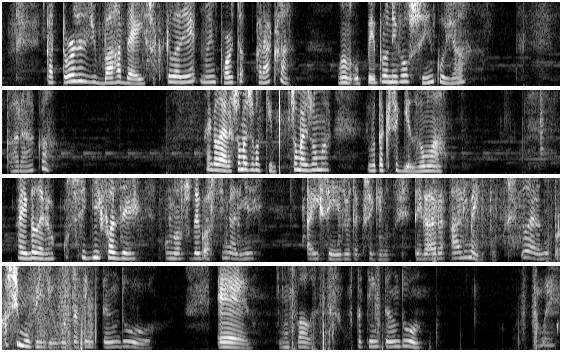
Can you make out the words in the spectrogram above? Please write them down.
14 de barra 10. Só que aquilo ali não importa. Caraca. Mano, o pro nível 5 já. Caraca. Aí, galera, só mais uma aqui. Só mais uma. Eu vou estar tá aqui seguindo. Vamos lá. Aí, galera, eu consegui fazer o nosso negocinho ali. Aí sim, eles vão estar tá conseguindo pegar alimento. Galera, no próximo vídeo eu vou estar tá tentando... É... Como fala? Vou estar tá tentando... Ué...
